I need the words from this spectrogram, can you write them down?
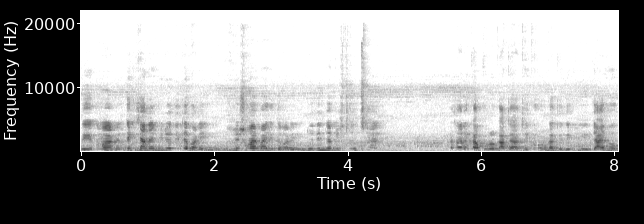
দিয়ে তোমার, দেখি চানের ভিডিও দিতে পারি যদি সময় পাই দিতে পারি, দুই দিন যা বৃষ্টি হচ্ছে অনেক কাপড়ও কাঁচা আছে, কখন কাছে দেখি, যাই হোক।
